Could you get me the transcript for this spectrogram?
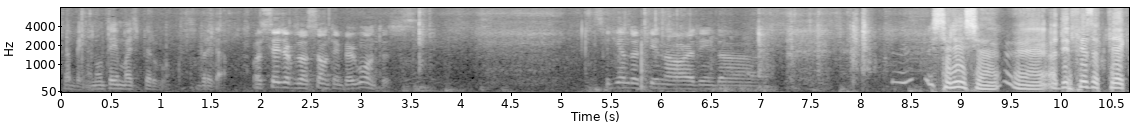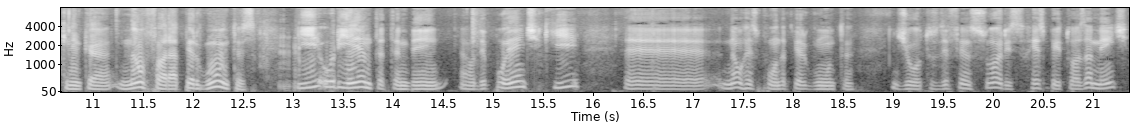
Tá bem, eu não tenho mais perguntas. Obrigado. Você de acusação tem perguntas? Seguindo aqui na ordem da. Excelência, eh, a defesa técnica não fará perguntas e orienta também ao depoente que eh, não responda a pergunta de outros defensores respeitosamente,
